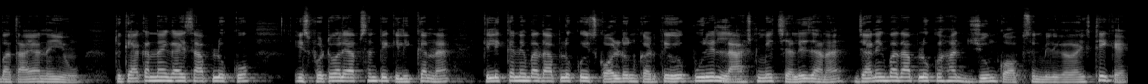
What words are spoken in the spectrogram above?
बताया नहीं हूँ। तो क्या करना है गाइस आप लोग को इस फ़ोटो वाले ऑप्शन पे क्लिक करना है। क्लिक करने के बाद आप लोग को स्क्रॉल डाउन करते हुए पूरे लास्ट में चले जाना है। जाने के बाद आप लोग को यहाँ जूम का ऑप्शन मिलेगा गाइस ठीक है?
